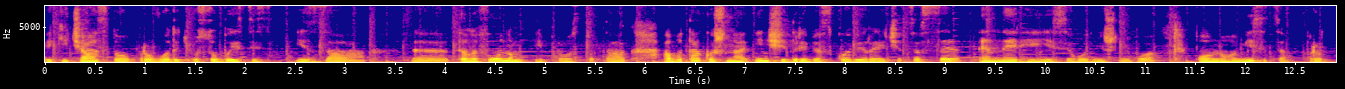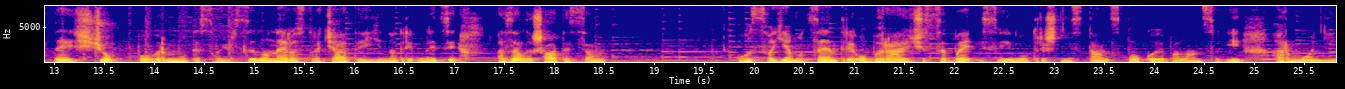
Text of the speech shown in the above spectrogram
які часто проводить особистість і за телефоном, і просто так, або також на інші дріб'язкові речі. Це все енергії сьогоднішнього повного місяця про те, щоб повернути свою силу, не розтрачати її на дрібниці, а залишатися у своєму центрі, обираючи себе і свій внутрішній стан спокою, балансу і гармонії.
